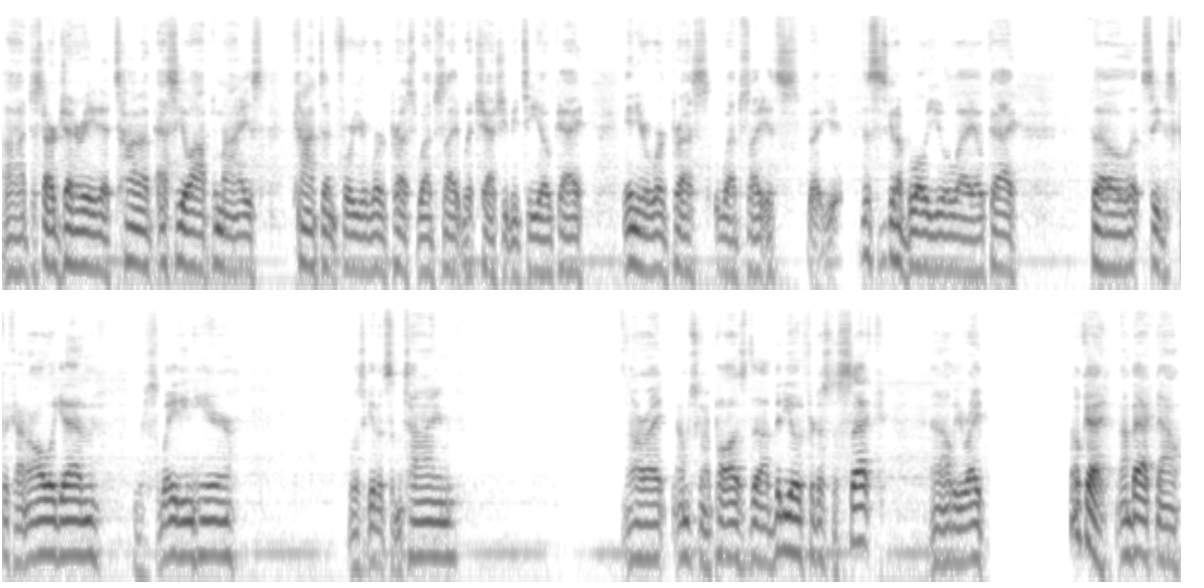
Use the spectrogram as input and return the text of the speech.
uh, to start generating a ton of SEO optimized content for your WordPress website with ChatGPT, okay? In your WordPress website. It's This is going to blow you away, okay? So let's see, just click on all again. We're just waiting here. Let's give it some time. All right, I'm just going to pause the video for just a sec, and I'll be right Okay, I'm back now.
